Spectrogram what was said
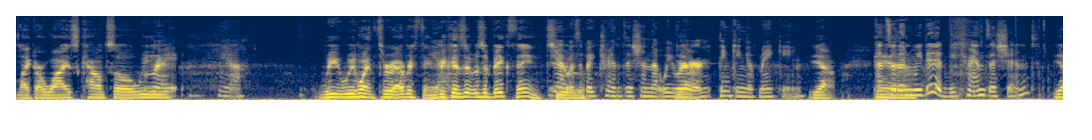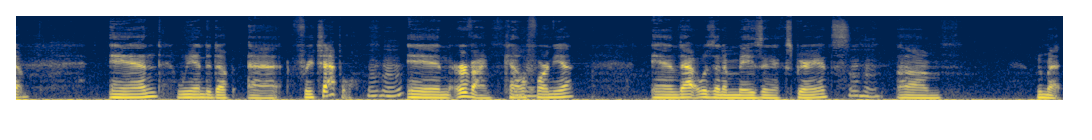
like our wise counsel. We right. Yeah. we we went through everything Yeah. because it was a big thing. To, Yeah, it was a big transition that we were thinking of making. yeah. And, so then we did. We transitioned. Yep. And we ended up at Free Chapel hmm in Irvine, California, and that was an amazing experience. hmm Um, we met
